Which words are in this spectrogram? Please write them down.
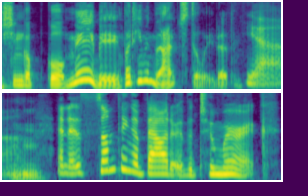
싱겁 싱겁고 maybe, but even that I'd still eat it. Yeah. And it's something about it, the turmeric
